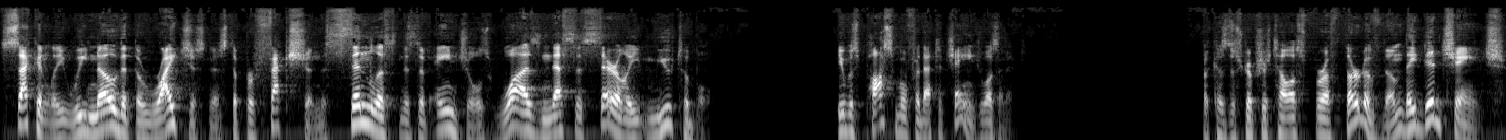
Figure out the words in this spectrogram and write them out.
Secondly, we know that the righteousness, the perfection, the sinlessness of angels was necessarily mutable. It was possible for that to change, wasn't it? Because the scriptures tell us for a third of them, they did change.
